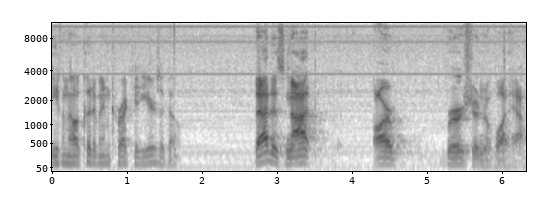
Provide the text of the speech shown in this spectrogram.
even though it could have been corrected years ago. That is not our version of what happened.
